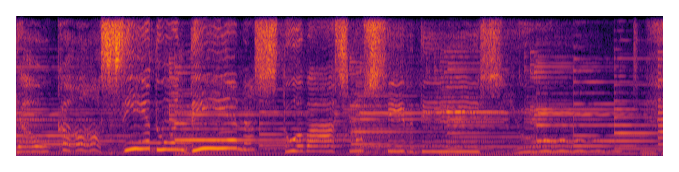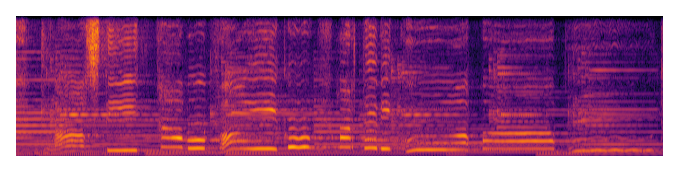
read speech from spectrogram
Jaukās ziedoņa dienas to vēsmu sirdīs jūt, glāstīt tavu vaigu ar tevi kopā būt.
